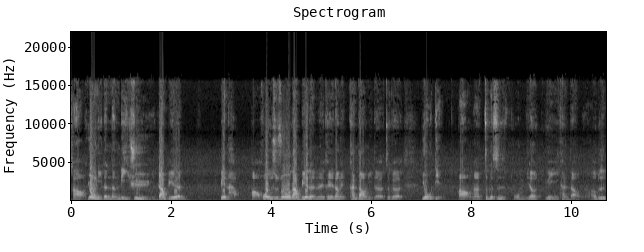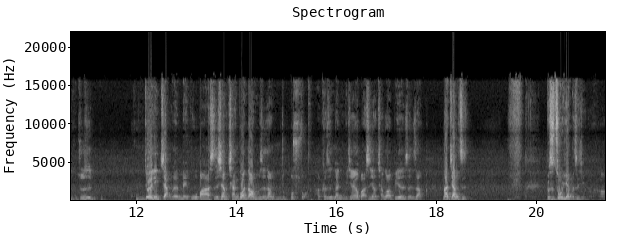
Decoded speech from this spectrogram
啊，用你的能力去让别人变好。啊，或者是说让别人呢可以让你看到你的这个优点。啊，那这个是我们比较愿意看到的，而不是就是。你就已经讲了，美国把思想强灌到你们身上，你们就不爽啊。可是那你们现在要把思想强灌到别人身上，那这样子 不是做一样的事情吗？啊？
